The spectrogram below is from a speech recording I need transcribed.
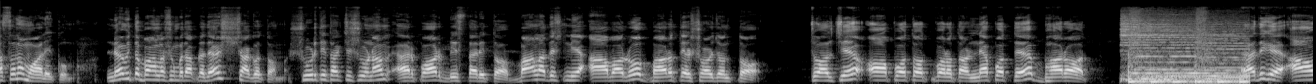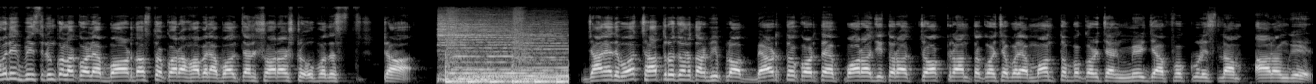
আসসালামু আলাইকুম। নিয়মিত বাংলা সংবাদ আপনাদের স্বাগতম। শুরুতে থাকছে সুনাম, এরপর বিস্তারিত। বাংলাদেশ নিয়ে আবারও ভারতের ষড়যন্ত্র। চলছে অপতৎপরতার নেপথ্যে ভারত। এদিকে আওয়ামী লীগ বিশৃঙ্খলা করলে বরদাস্ত করা হবে না বলছেন স্বরাষ্ট্র উপদেষ্টা। জানিয়ে দেব, ছাত্র জনতার বিপ্লব ব্যর্থ করতে পরাজিতরা চক্রান্ত করছে বলে মন্তব্য করেছেন মির্জা ফখরুল ইসলাম আলমগীর।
